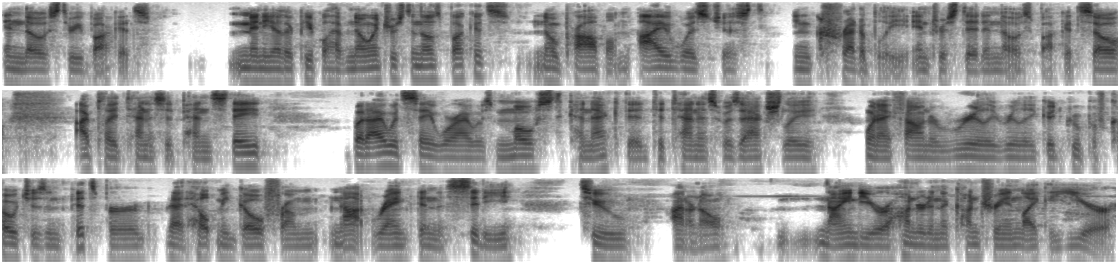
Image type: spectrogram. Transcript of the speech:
in those three buckets. Many other people have no interest in those buckets, no problem. I was just incredibly interested in those buckets. So I played tennis at Penn State, but I would say where I was most connected to tennis was actually when I found a really, really good group of coaches in Pittsburgh that helped me go from not ranked in the city to, I don't know, 90 or 100 in the country in like a year.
